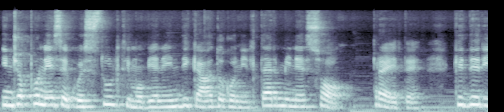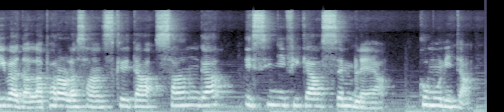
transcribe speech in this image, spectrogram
In giapponese quest'ultimo viene indicato con il termine so, prete, che deriva dalla parola sanscrita Sangha e significa assemblea, comunità.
